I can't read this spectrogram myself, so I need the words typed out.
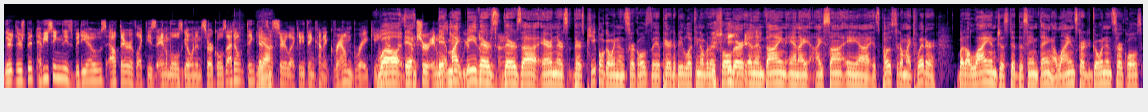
There, there's been. Have you seen these videos out there of like these animals going in circles? I don't think that's Yeah. necessarily like anything kind of groundbreaking. Well, I, I'm sure animals. it might be. all the There's there's uh Aaron. There's there's people going in circles. They appear to be looking over their shoulder Yeah. and then dying. And I I saw a uh, it's posted on my Twitter. But a lion just did the same thing. A lion started going in circles,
